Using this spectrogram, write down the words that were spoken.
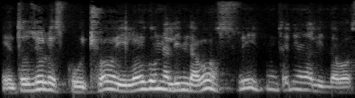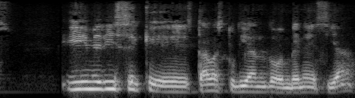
Entonces yo lo escucho y luego una linda voz, sí, tenía una linda voz. Y me dice que estaba estudiando en Venecia.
